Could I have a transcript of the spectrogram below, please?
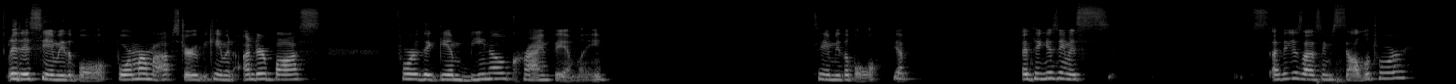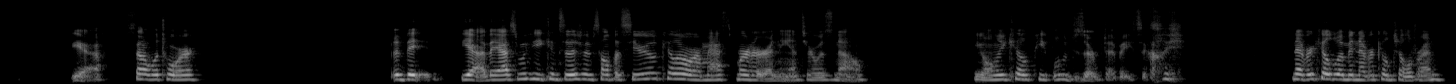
It is Sammy the Bull, former mobster who became an underboss for the Gambino crime family. Sammy the Bull. Yep. I think his name is. I think his last name is Salvatore. Yeah, Salvatore. They yeah, they asked him if he considers himself a serial killer or a mass murderer, and the answer was no. He only killed people who deserved it, basically. never killed women, never killed children.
